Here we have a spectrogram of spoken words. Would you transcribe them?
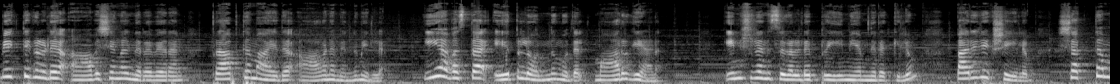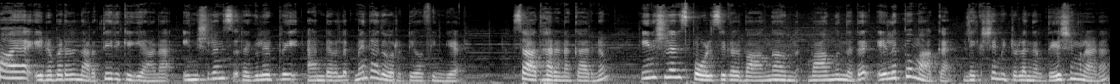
വ്യക്തികളുടെ ആവശ്യങ്ങൾ നിറവേറാൻ പ്രാപ്തമായത് ആവണമെന്നുമില്ല. ഈ അവസ്ഥ ഏപ്രിൽ ഒന്ന് മുതൽ മാറുകയാണ്. ഇൻഷുറൻസുകളുടെ പ്രീമിയം നിരക്കിലും പരിരക്ഷയിലും ശക്തമായ ഇടപെടൽ നടത്തിയിരിക്കുകയാണ് insurance regulatory and development authority of India. സാധാരണക്കാരനും ഇൻഷുറൻസ് പോളിസികൾ വാങ്ങാവുന്ന വാങ്ങുന്നത് എളുപ്പമാക്കാൻ ലക്ഷ്യമിട്ടുള്ള നിർദ്ദേശങ്ങളാണ്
